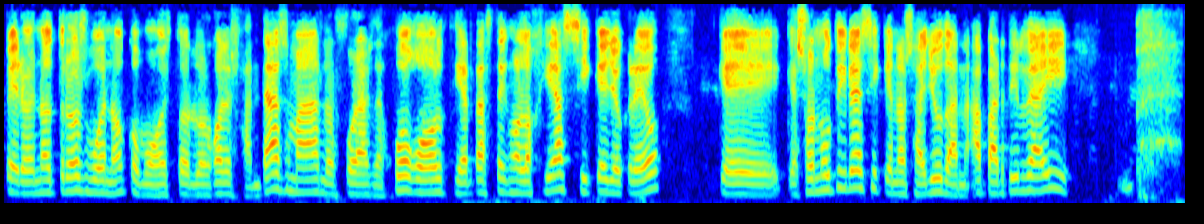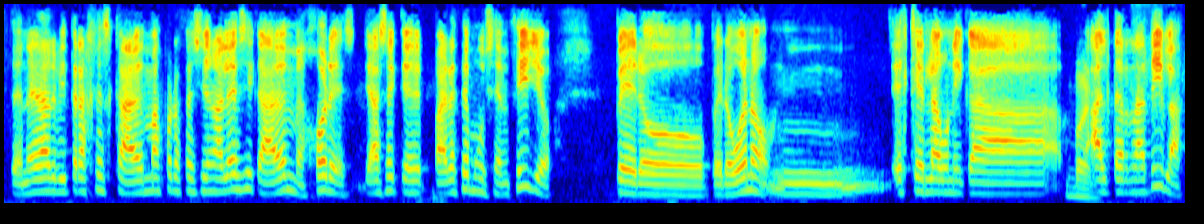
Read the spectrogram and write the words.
pero en otros, bueno, como estos, los goles fantasmas, los fueras de juego, ciertas tecnologías, sí que yo creo que, son útiles y que nos ayudan. A partir de ahí, tener arbitrajes cada vez más profesionales y cada vez mejores. Ya sé que parece muy sencillo, pero, pero bueno, mm, es que es la única alternativa.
